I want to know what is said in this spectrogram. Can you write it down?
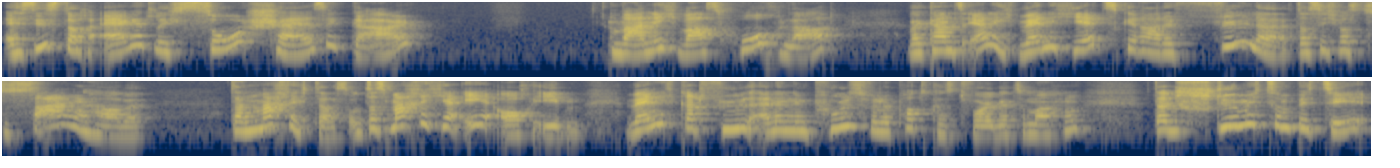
Es ist doch eigentlich so scheißegal, wann ich was hochlade, weil ganz ehrlich, wenn ich jetzt gerade fühle, dass ich was zu sagen habe, dann mache ich das. Und das mache ich ja eh auch eben. Wenn ich gerade fühle, einen Impuls für eine Podcast-Folge zu machen, dann stürme ich zum PC,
